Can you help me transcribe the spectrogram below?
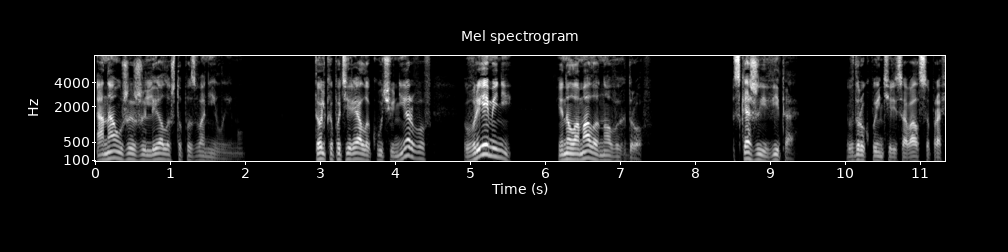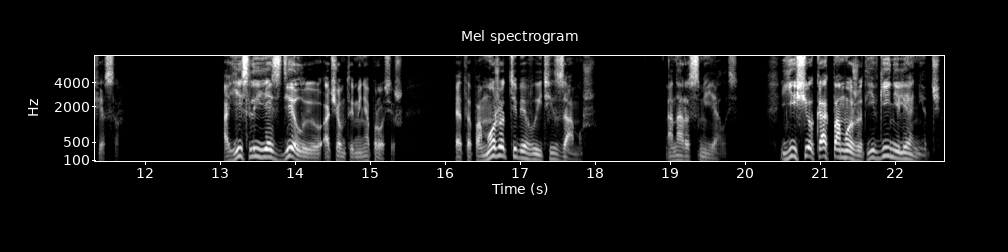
Она уже жалела, что позвонила ему. Только потеряла кучу нервов, времени и наломала новых дров. «Скажи, Вита», — вдруг поинтересовался профессор, а если я сделаю, о чем ты меня просишь, это поможет тебе выйти замуж?» Она рассмеялась. «Еще как поможет, Евгений Леонидович!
